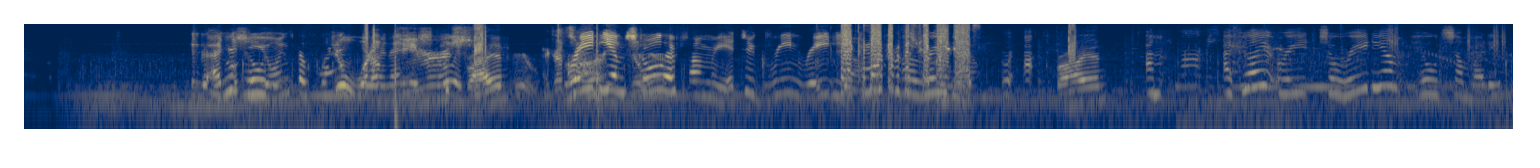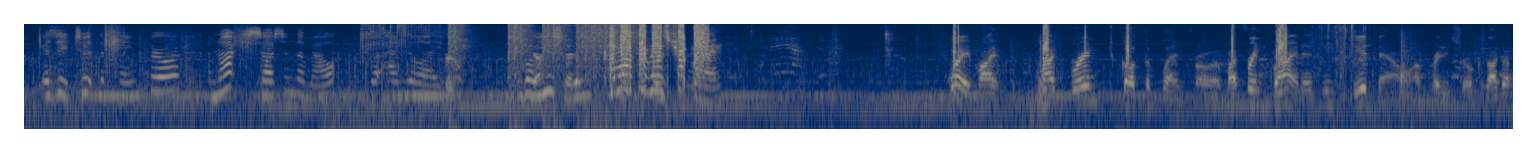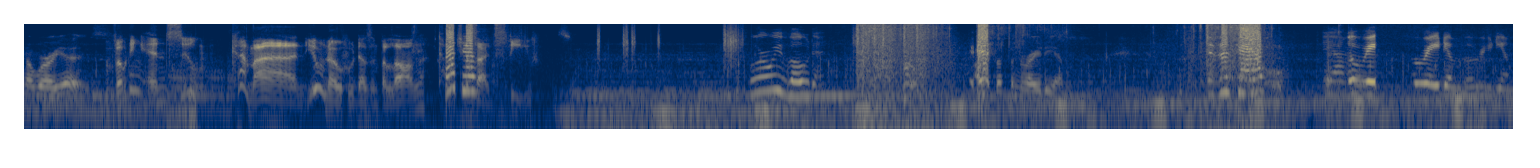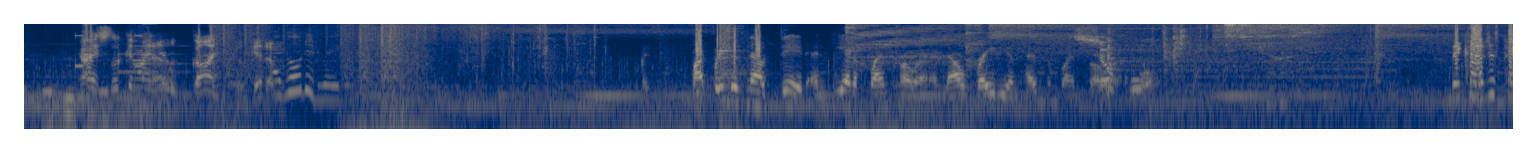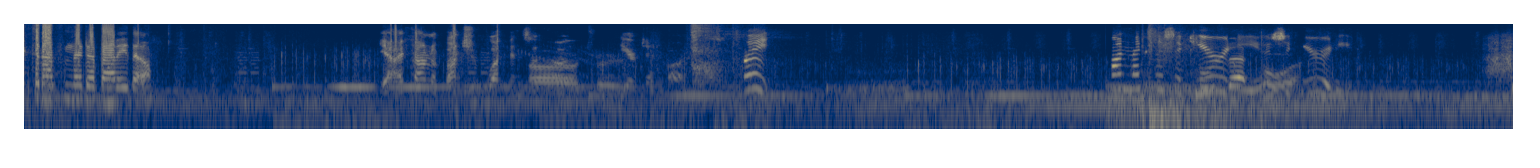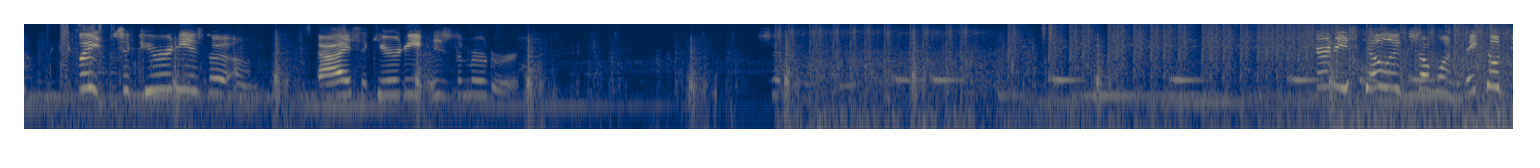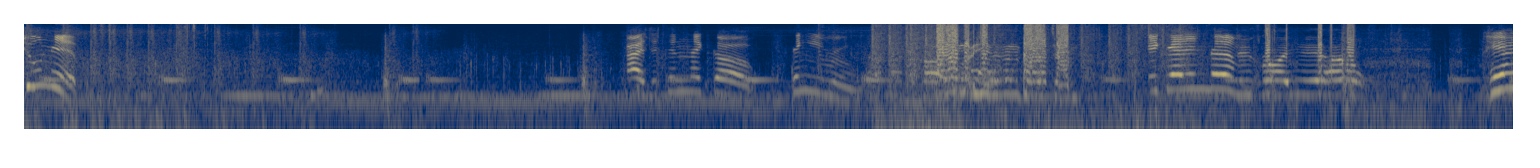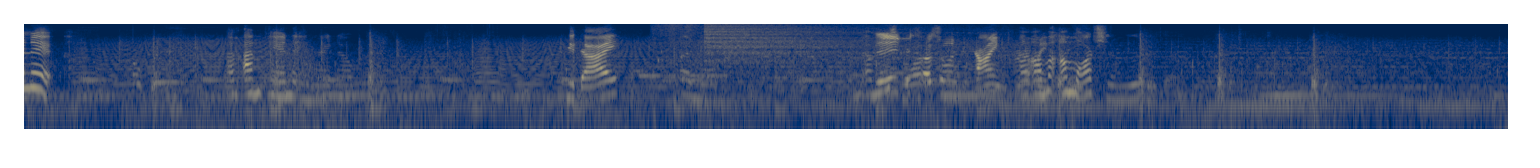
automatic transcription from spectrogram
I just killed yoinked the flamethrower Yo, what up, and then just stole gamers? it. Brian? I got some Radium green stole door. it from me. It's a green radium. Yeah, come on over this Oh, trip, radium. guys. R- I, Brian? I'm, I feel like ra- so radium killed somebody because they took the flamethrower. I'm not sussing them out, but kind of like, bro, you should. Come on over this trip line. Wait, my my friend got the flamethrower. My friend Brian, and he's dead now. I'm pretty sure, because I don't know where he is. Voting ends soon. Come on, you know who doesn't belong. Told you. Besides Steve. Who are we voting? Asif and Radium. Is this you? Yeah, The, I'm- ra- radium, the radium. Guys, look at my new gun. Go get him. I voted radium. My friend is now dead, and he had a flamethrower, and now Radium has the flamethrower. So cool. They could have just picked it up from their dead body, though. Yeah, I found a bunch of weapons Oh, true. near dead bodies. Wait. On next to security. Who's security? Wait, security is the um guy. Security is the murderer. Shit. Security's killing someone. They killed Tunip. Guys, it's in like a thingy room. I don't know, he was in the bathroom. They're getting them. He's right here, help! Panic. I'm, I'm panicking right now. You die? I'm, They just just saw watching. someone dying. in front of I'm, I'm, I'm watching the movie though.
